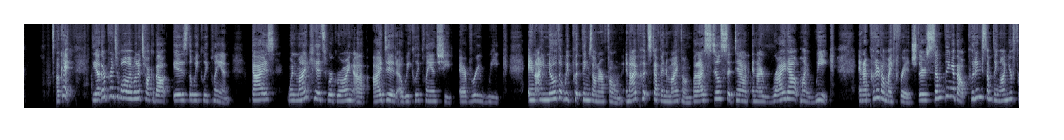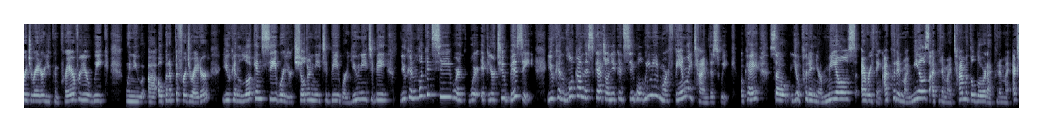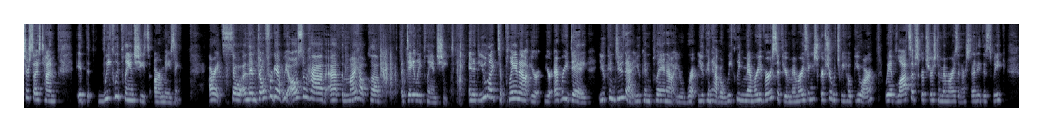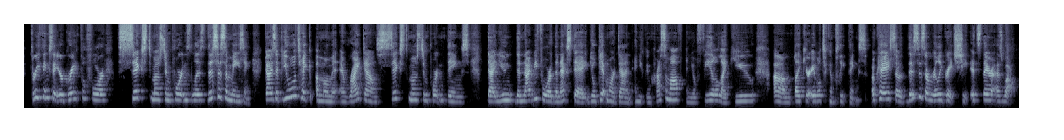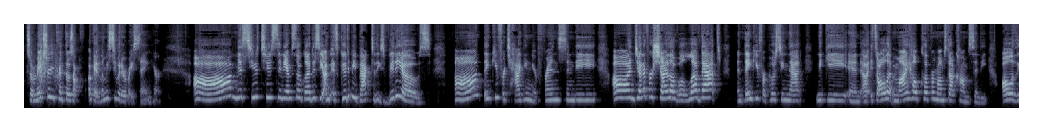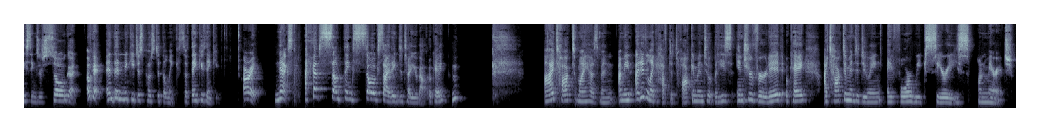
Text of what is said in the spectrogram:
Okay. The other principle I want to talk about is the weekly plan. Guys, when my kids were growing up, I did a weekly plan sheet every week. And I know that we put things on our phone and I put stuff into my phone, but I still sit down and I write out my week and I put it on my fridge. There's something about putting something on your refrigerator. You can pray over your week when you uh, open up the refrigerator. You can look and see where your children need to be, where you need to be. You can look and see where, where if you're too busy, you can look on this schedule and you can see, well, we need more family time this week. Okay. So you'll put in your meals, everything. I put in my meals, I put in my time with the Lord, I put in my exercise time. It, weekly plan sheets are amazing. All right. So, and then don't forget, we also have at the My Help Club a daily plan sheet. And if you like to plan out your your everyday, you can do that. You can plan out your you can have a weekly memory verse if you're memorizing scripture, which we hope you are. We have lots of scriptures to memorize in our study this week. Three things that you're grateful for. Sixth most important list. This is amazing. Guys, if you will take a moment and write down six most important things that you the night before the next day you'll get more done and you can cross them off and you'll feel like you um, like you're able to complete things. Okay? So this is a really great sheet. It's there as well. So make sure you print those off. Okay let me see what everybody's saying here. Ah miss you too cindy. I'm so glad to see you. I'm, it's good to be back to these videos. Ah, thank you for tagging your friends, Cindy. Oh, and Jennifer Shiloh will love that. And thank you for posting that, Nikki. And uh, it's all at myhelpclubformoms.com, Cindy. All of these things are so good. Okay. And then Nikki just posted the link. So thank you. Thank you. All right. Next, I have something so exciting to tell you about. Okay. I talked my husband. I mean, I didn't like have to talk him into it, but he's introverted. Okay. I talked him into doing a four week series on marriage.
